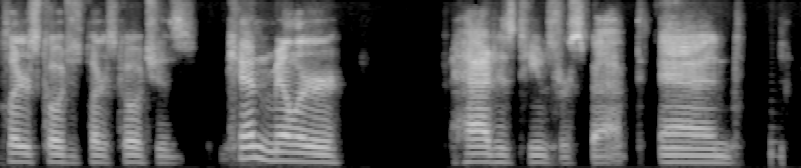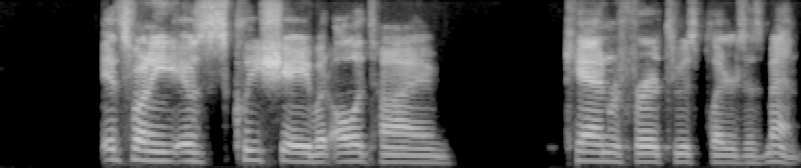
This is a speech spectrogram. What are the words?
players, coaches, players, coaches. Ken Miller had his team's respect, and it's funny. It was cliche, but all the time, Ken referred to his players as men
